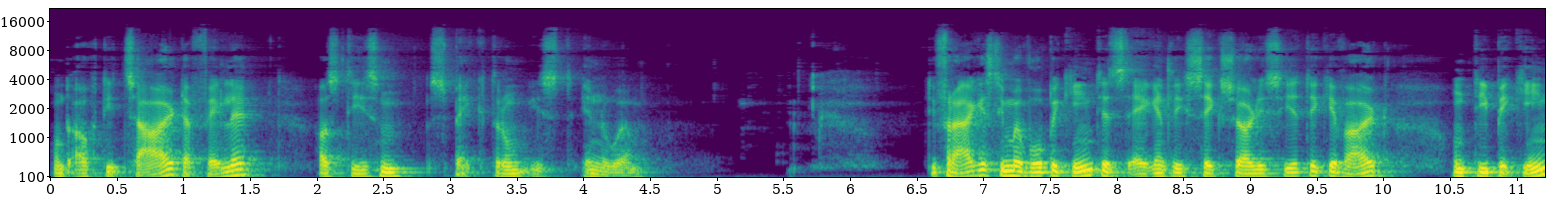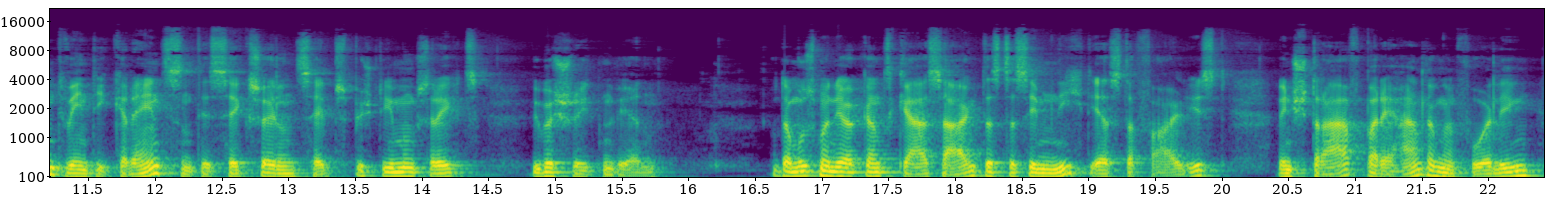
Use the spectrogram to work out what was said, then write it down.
und auch die Zahl der Fälle aus diesem Spektrum ist enorm. Die Frage ist immer, wo beginnt jetzt eigentlich sexualisierte Gewalt und die beginnt, wenn die Grenzen des sexuellen Selbstbestimmungsrechts überschritten werden. Und da muss man ja ganz klar sagen, dass das eben nicht erst der Fall ist, wenn strafbare Handlungen vorliegen,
